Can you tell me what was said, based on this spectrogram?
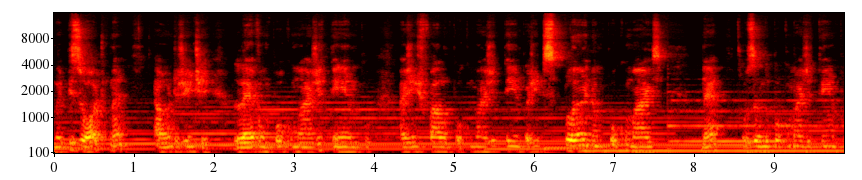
um episódio, né? Onde a gente leva um pouco mais de tempo, a gente fala um pouco mais de tempo, a gente explana um pouco mais, né? Usando um pouco mais de tempo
